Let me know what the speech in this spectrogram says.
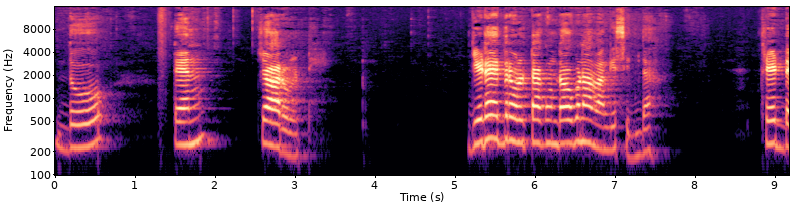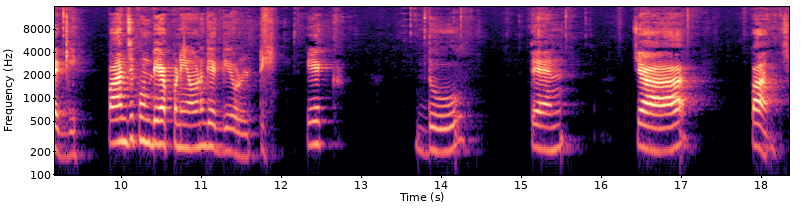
2 3 4 ਉਲਟੇ। ਜਿਹੜਾ ਇਧਰ ਉਲਟਾ ਕੁੰਡਾ, ਉਹ ਬਣਾਵਾਂਗੇ ਸਿੱਧਾ। ਥ੍ਰੈਡ ਅੱਗੇ। ਪੰਜ ਕੁੰਡੇ ਆਪਣੇ ਆਉਣਗੇ ਅੱਗੇ ਉਲਟੇ। 1 2 3 4 5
